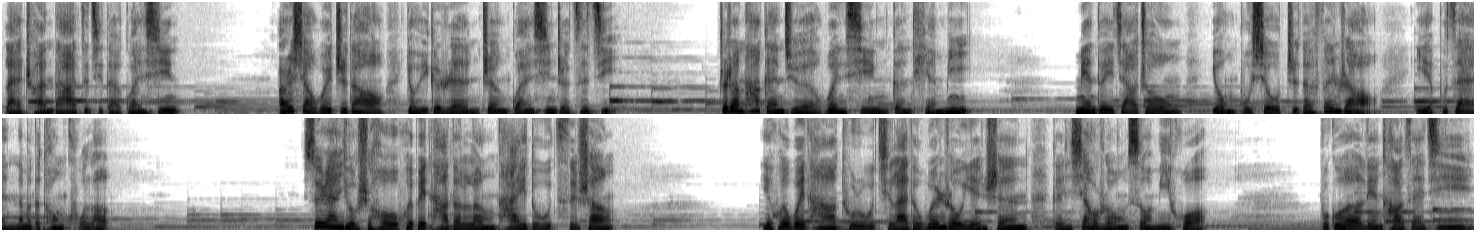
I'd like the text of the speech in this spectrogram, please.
来传达自己的关心。而小薇知道有一个人正关心着自己，这让她感觉温馨跟甜蜜。面对家中永不休止的纷扰，也不再那么的痛苦了。虽然有时候会被他的冷态度刺伤，也会为他突如其来的温柔眼神跟笑容所迷惑。不过联考在即。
